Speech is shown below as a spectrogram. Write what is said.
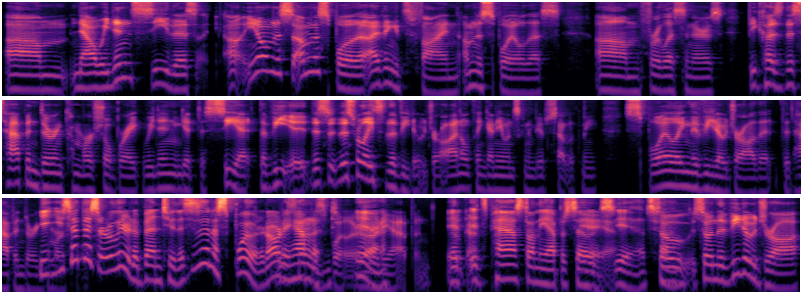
Um. Now we didn't see this. Uh, you know, I'm gonna I'm gonna spoil it. I think it's fine. I'm gonna spoil this. Um, for listeners because this happened during commercial break. We didn't get to see it. The v- this this relates to the veto draw. I don't think anyone's going to be upset with me spoiling the veto draw that that happened during. You, you said this earlier to Ben too. This isn't a spoiler. It already It's happened. Not a spoiler. It already happened. It, Okay. It's passed on the episodes. Yeah, Yeah, yeah. it's so so in the veto draw,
